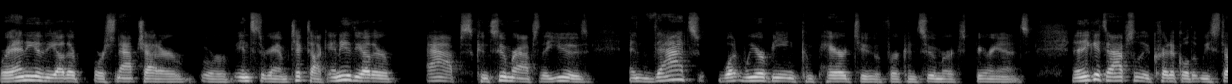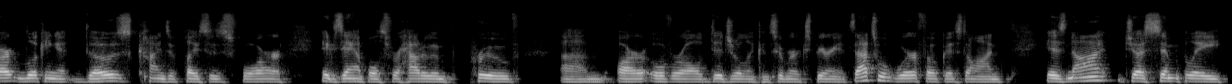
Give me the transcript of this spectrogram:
or any of the other or snapchat or, or instagram tiktok any of the other apps consumer apps they use And that's what we are being compared to for consumer experience. And I think it's absolutely critical that we start looking at those kinds of places for examples for how to improve um, our overall digital and consumer experience. That's what we're focused on is not just simply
